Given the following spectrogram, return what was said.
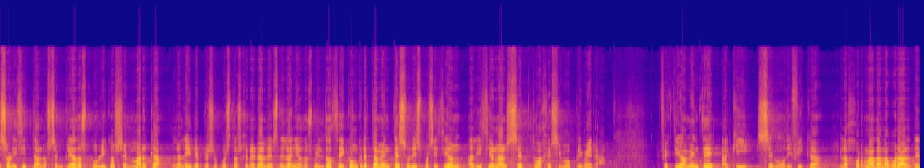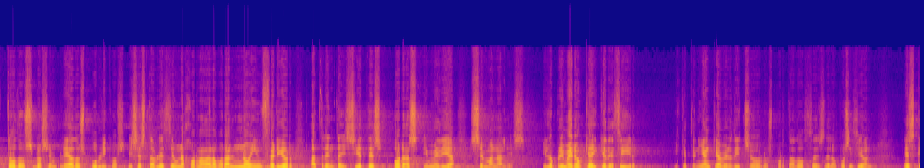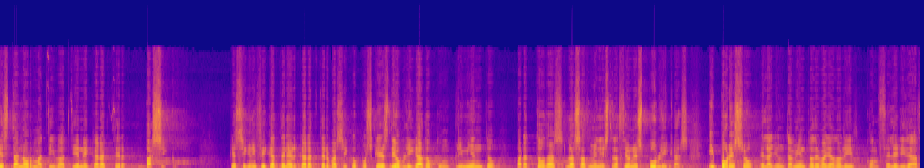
solicita a los empleados públicos se enmarca la Ley de Presupuestos Generales del año 2012 y concretamente su disposición adicional septuagésimo primera. Efectivamente, aquí se modifica la jornada laboral de todos los empleados públicos y se establece una jornada laboral no inferior a 37 horas y media semanales. Y lo primero que hay que decir y que tenían que haber dicho los portavoces de la oposición, es que esta normativa tiene carácter básico. ¿Qué significa tener carácter básico? Pues que es de obligado cumplimiento para todas las administraciones públicas. Y por eso el Ayuntamiento de Valladolid, con celeridad,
